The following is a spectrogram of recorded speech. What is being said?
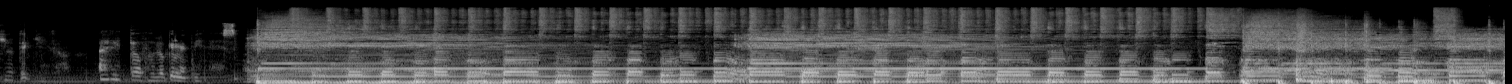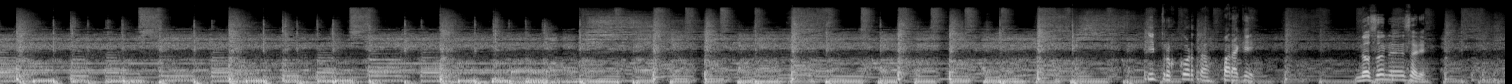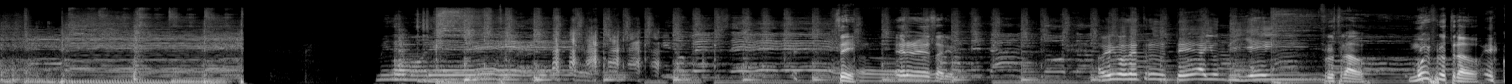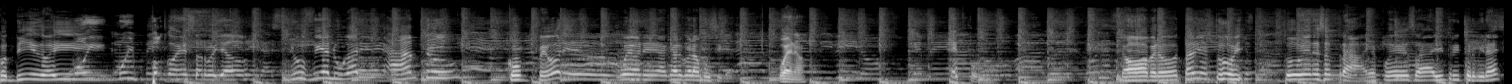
Yo te quiero. Haré todo lo que me pides. Intros cortas, ¿para qué? No son necesarias. Sí, era necesario. Amigos, dentro de usted hay un DJ Frustrado. Muy frustrado. escondido ahí. Muy, muy poco desarrollado. Yo fui a lugares, a antro, con peores hueones a cargo de la música. Bueno, Es poco. No, pero está bien, estuvo bien. Estuvo bien esa entrada. Después de esa intro interminable.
